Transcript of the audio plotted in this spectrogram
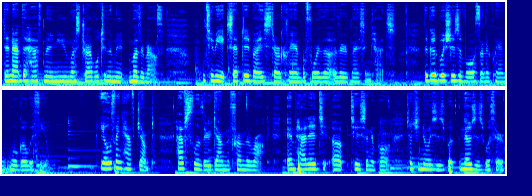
Then at the half moon you must travel to the mo- mother mouth to be accepted by Star Clan before the other medicine cats. The good wishes of all Thunder Clan will go with you. Yellowfang half jumped, half slithered down from the rock, and padded to, up to Cinderpaw, touching noises with, noses with her.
